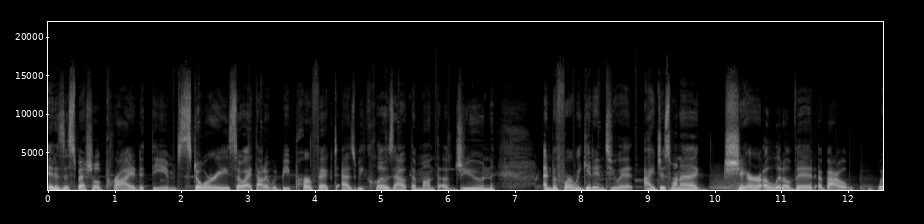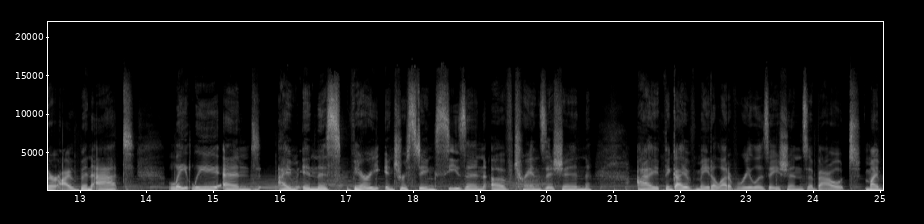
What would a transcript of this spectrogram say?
It is a special pride themed story, so I thought it would be perfect as we close out the month of June. And before we get into it, I just want to share a little bit about where I've been at lately. And I'm in this very interesting season of transition. I think I have made a lot of realizations about my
